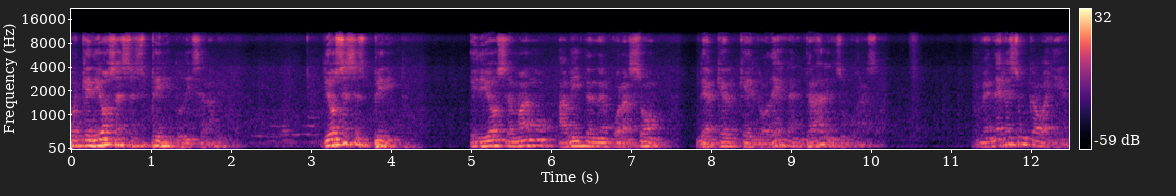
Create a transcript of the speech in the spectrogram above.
Porque Dios es espíritu, dice la Biblia. Dios es espíritu. Y Dios, hermano, habita en el corazón de aquel que lo deja entrar en su corazón. Amén. Él es un caballero.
